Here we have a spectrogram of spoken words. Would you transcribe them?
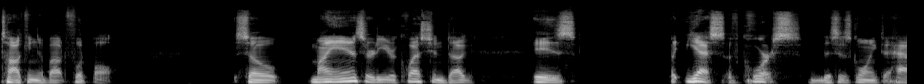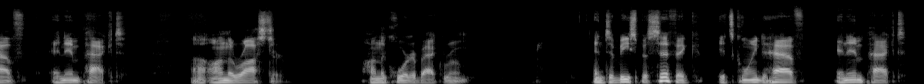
talking about football. So, my answer to your question, Doug, is yes, of course, this is going to have an impact uh, on the roster, on the quarterback room. And to be specific, it's going to have an impact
